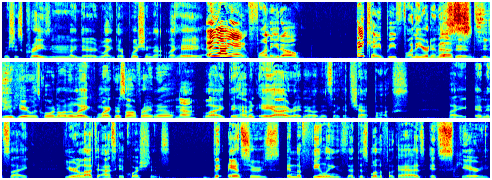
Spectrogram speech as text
which is crazy. Mm. Like they're like they're pushing that. Like, hey. AI ain't funny though. They can't be funnier than listen, us. did you hear what's going on in like Microsoft right now? No. Like they have an AI right now, and it's like a chat box, like, and it's like you're allowed to ask it questions. The answers and the feelings that this motherfucker has, it's scary.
